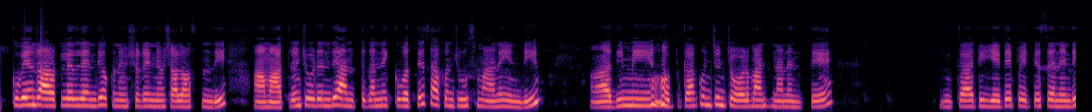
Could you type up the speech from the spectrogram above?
ఎక్కువేం రావట్లేదులేండి. ఒక నిమిషం రెండు నిమిషాలు వస్తుంది. ఆ మాత్రం చూడండి. అంతకన్నా ఎక్కువ వస్తే సగం చూసి మానేయండి. అది మీ ఓపిక. కొంచెం చూడమంటున్నాను అంతే. ఇంకా టీ అయితే పెట్టేశానండి.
